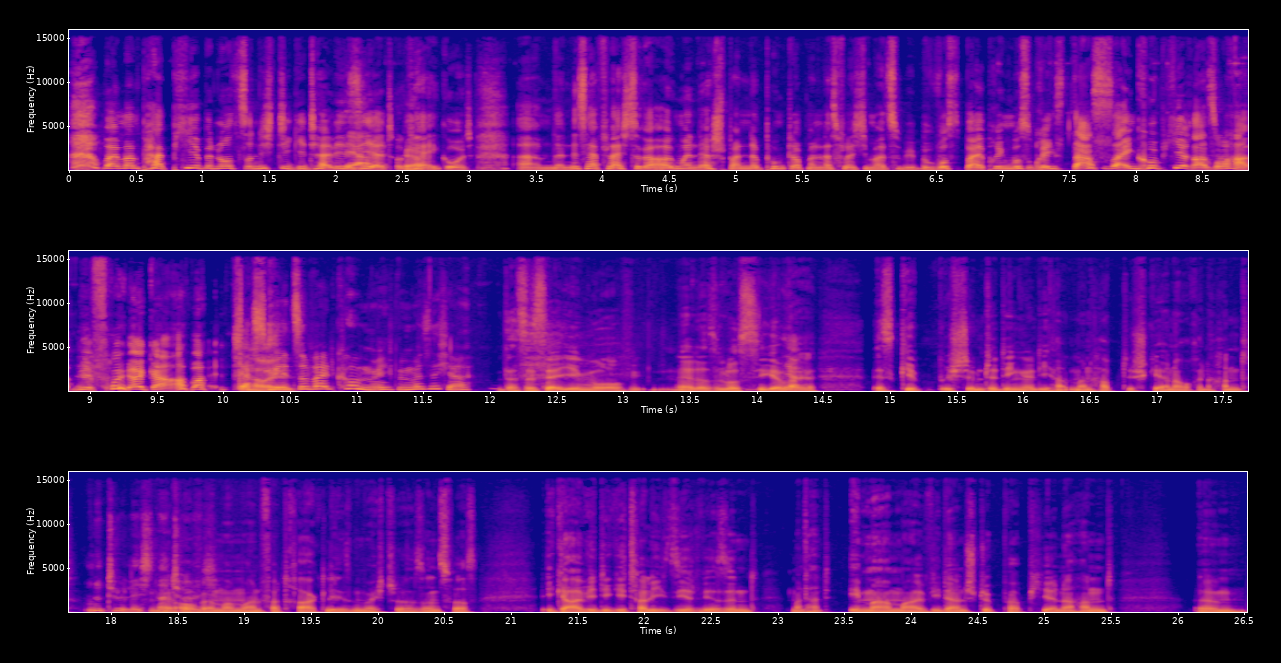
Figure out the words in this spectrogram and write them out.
weil man Papier benutzt und nicht digitalisiert. Ja. Okay, Ja. gut. Ähm, dann ist ja vielleicht sogar irgendwann der spannende Punkt, ob man das vielleicht immer Azubi bewusst beibringen muss. Übrigens, das ist ein Kopierer, so haben wir früher gearbeitet. Das wird soweit kommen, ich bin mir sicher. Das ist ja irgendwo auch ne, das Lustige, Ja. weil es gibt bestimmte Dinge, die hat man haptisch gerne auch in der Hand. Natürlich, Ne, natürlich. Auch wenn man mal einen Vertrag lesen möchte oder sonst was. Egal wie digitalisiert wir sind, man hat immer mal wieder ein Stück Papier in der Hand, ähm,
